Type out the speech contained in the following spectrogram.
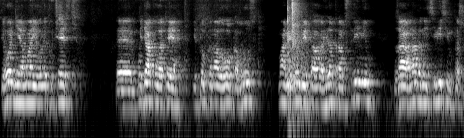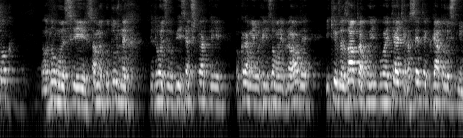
Сьогодні я маю велику честь подякувати YouTube каналу Вовка Брус, мамі Любі та організаторам стрімів за надані ці вісім пташок, одному з самих потужних підрозділу 54-ї окремої механізованої бригади, які вже завтра полетять гасити кляту русню.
